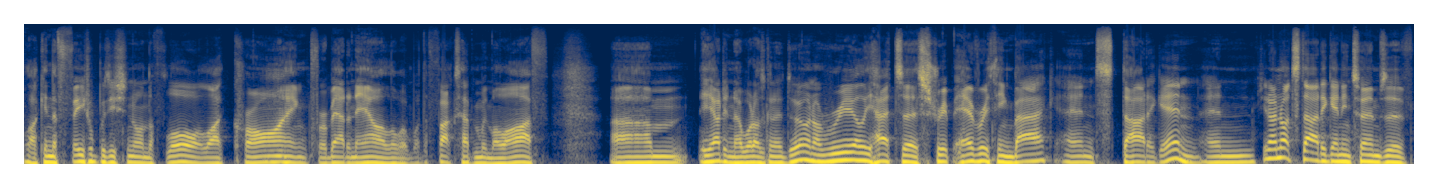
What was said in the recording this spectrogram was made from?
like in the fetal position on the floor, like crying for about an hour. Like, what the fuck's happened with my life? Um, yeah, I didn't know what I was going to do, and I really had to strip everything back and start again. And you know, not start again in terms of you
